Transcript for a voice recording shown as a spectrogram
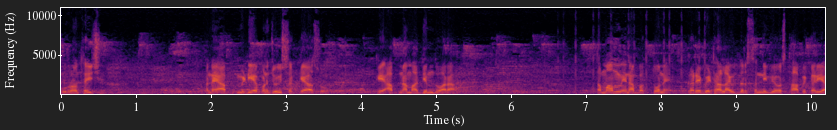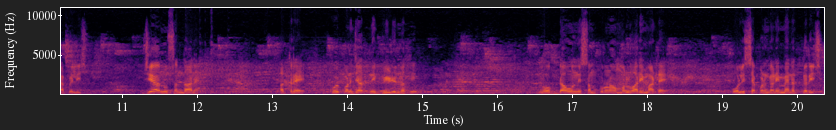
પૂર્ણ થઈ છે. અને આપ મીડિયા પણ જોઈ શક્યા હશો કે આપના માધ્યમ દ્વારા તમામ એના ભક્તોને ઘરે બેઠા લાઈવ દર્શનની વ્યવસ્થા આપે કરી આપેલી છે. જે અનુસંધાને અત્રે કોઈપણ જાતની ભીડ નથી. લોકડાઉનની સંપૂર્ણ અમલવારી માટે પોલીસે પણ ઘણી મહેનત કરી છે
